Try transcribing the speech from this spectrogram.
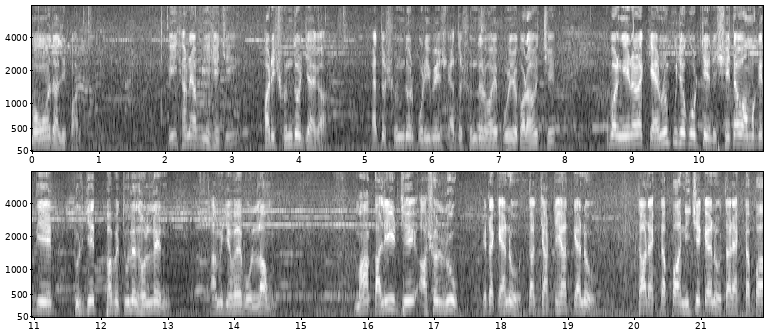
মোহাম্মদ আলী পার্ক। এইখানে আমি এসেছি। ভারী সুন্দর জায়গা। এত সুন্দর পরিবেশ, এত সুন্দরভাবে পুজো করা হচ্ছে। এবং এনারা কেন পুজো করছেন সেটাও আমাকে দিয়ে তুল যেভাবে তুলে ধরলেন, আমি যেভাবে বললাম, মা কালীর যে আসল রূপ, এটা কেন? তার চারটে হাত কেন? তার একটা পা নিচে কেন? তার একটা পা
